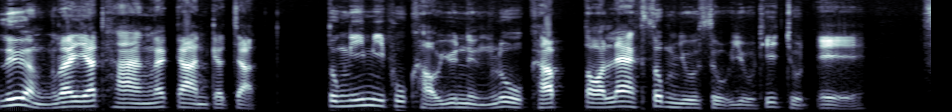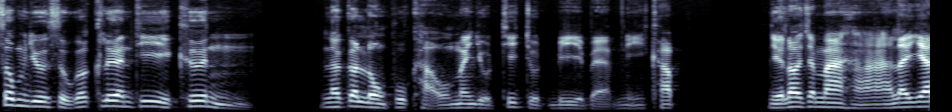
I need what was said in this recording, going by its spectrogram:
เรื่องระยะทางและการกระจัด ตรงนี้มีภูเขาอยู่หนึ่งลูกครับ ตอนแรกส้มยูสุอยู่ที่จุด A ส้มยูสุก็เคลื่อนที่ขึ้น แล้วก็ลงภูเขามาหยุดที่จุด B แบบนี้ครับ เดี๋ยวเราจะมาหาระยะ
